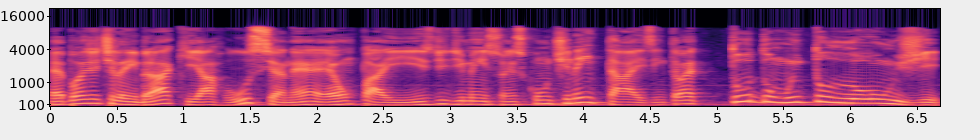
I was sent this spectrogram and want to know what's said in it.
é bom a gente lembrar que a Rússia, né, é um país de dimensões continentais, então é tudo muito longe.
